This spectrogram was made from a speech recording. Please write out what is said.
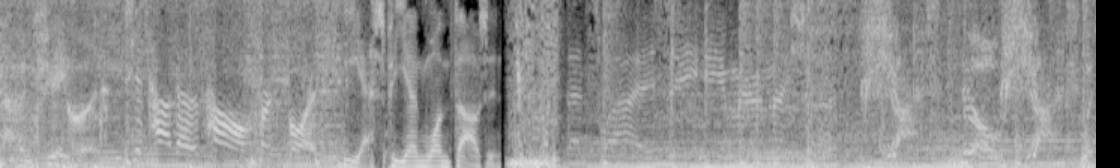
Cap and J Hood. Chicago's home for sports. ESPN 1000. That's why I say Shot. No shot. With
